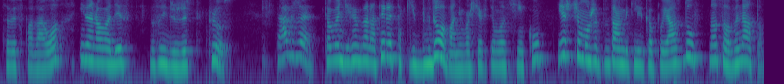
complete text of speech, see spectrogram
sobie spadało. I to nawet jest dosyć duży plus. Także to będzie chyba na tyle z takich budowań właśnie w tym odcinku. Jeszcze może dodamy kilka pojazdów. No co wy na to?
